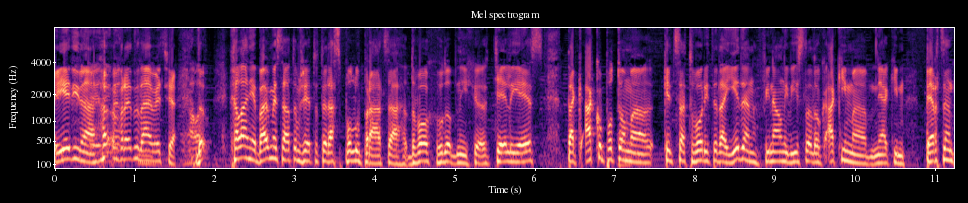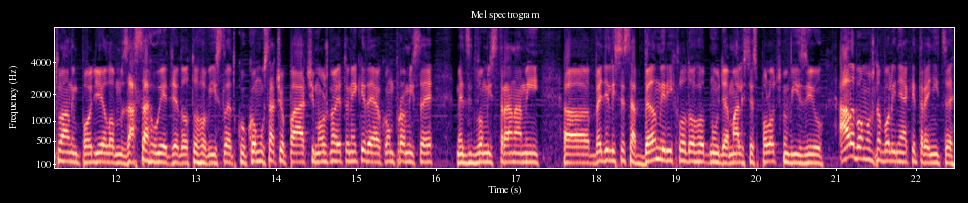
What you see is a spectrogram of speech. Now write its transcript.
jediná, Jediná. preto najväčšia. Ale- Do, chalanie, bavíme sa o tom, že je to teda spolupráca dvoch hudobných e, telies, tak ako potom, e, keď sa tvorí teda jeden finálny výsledok, akým e, nejakým percentuálnym podielom zasahujete do toho výsledku, komu sa čo páči, možno je to niekedy aj o kompromise medzi dvomi stranami, vedeli ste sa veľmi rýchlo dohodnúť a mali ste spoločnú víziu, alebo možno boli nejaké trenice?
